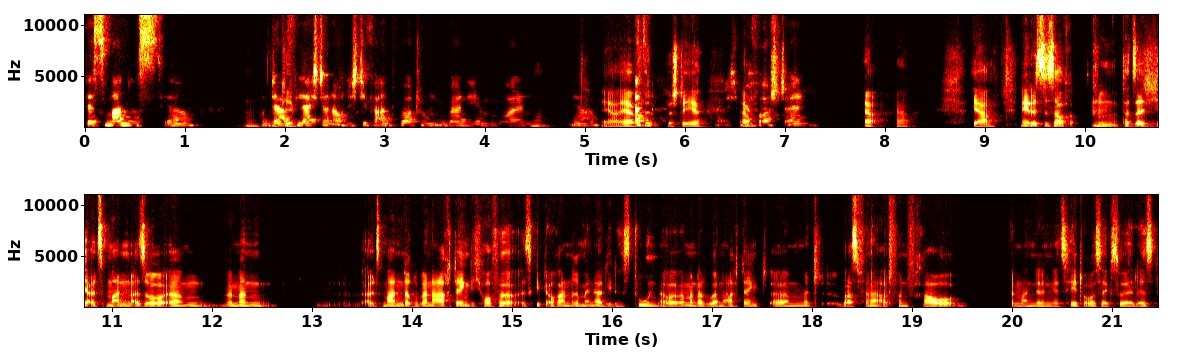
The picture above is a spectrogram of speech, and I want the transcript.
des Mannes, ja. Hm, Und okay. da vielleicht dann auch nicht die Verantwortung übernehmen wollen. Hm. Ja, ja, ja also, verstehe. Kann ich mir ja. vorstellen. Ja, ja. Ja, nee, das ist auch tatsächlich als Mann, also ähm, wenn man als Mann darüber nachdenkt, ich hoffe, es gibt auch andere Männer, die das tun, aber wenn man darüber nachdenkt, ähm, mit was für einer Art von Frau, wenn man denn jetzt heterosexuell ist,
